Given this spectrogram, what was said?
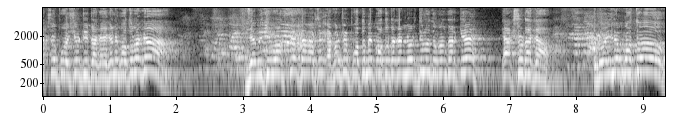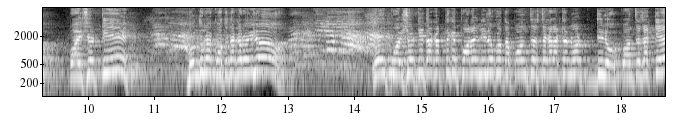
একশো পঁয়ষট্টি টাকা। এখানে কত টাকা? জ্যামিতি দাম একশো এখন সে প্রথমে কত টাকার নোট দিল দোকানদারকে? একশো টাকা। রইল কত? পঁয়ষট্টি। বন্ধুরা, কত টাকা রইল? এই পঁয়ষট্টি টাকার থেকে পরে নিল কত? পঞ্চাশ টাকার একটা নোট দিল। পঞ্চাশ কে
